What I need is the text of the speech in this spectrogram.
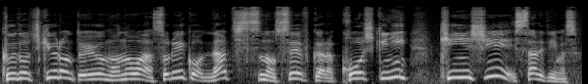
空洞地球論というものはそれ以降ナチスの政府から公式に禁止されています。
